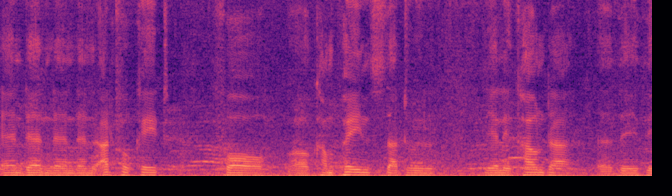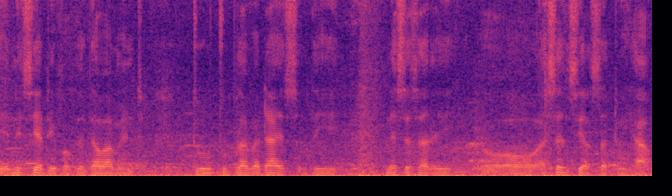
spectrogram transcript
and, and, and, and advocate for uh, campaigns that will really counter uh, the, the initiative of the government to, to privatize the necessary or, or essentials that we have.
